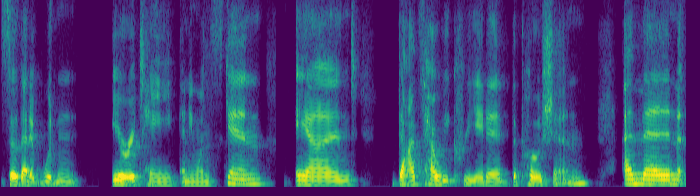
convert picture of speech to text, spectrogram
so that it wouldn't irritate anyone's skin. And that's how we created the potion. And then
